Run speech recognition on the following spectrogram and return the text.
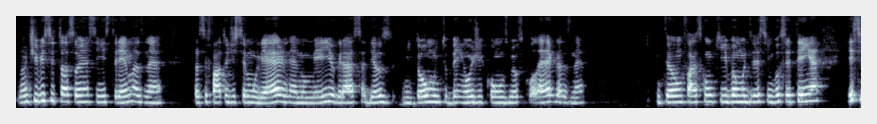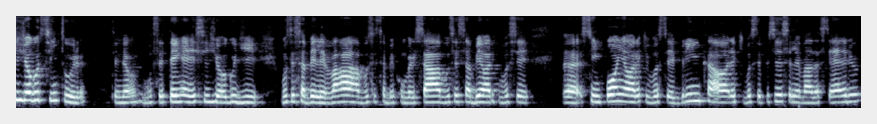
não tive situações assim extremas, né, esse fato de ser mulher, né, no meio, graças a Deus, me dou muito bem hoje com os meus colegas, né, então faz com que, vamos dizer assim, você tenha esse jogo de cintura, entendeu? Você tenha esse jogo de você saber levar, você saber conversar, você saber a hora que você uh, se impõe, a hora que você brinca, a hora que você precisa ser levado a sério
